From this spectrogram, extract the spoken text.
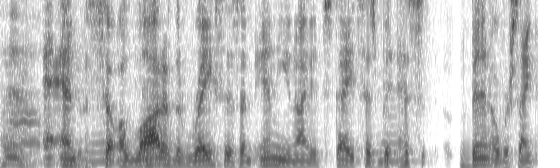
Wow. And, and so a lot of the racism in the United States has been, has been over saying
